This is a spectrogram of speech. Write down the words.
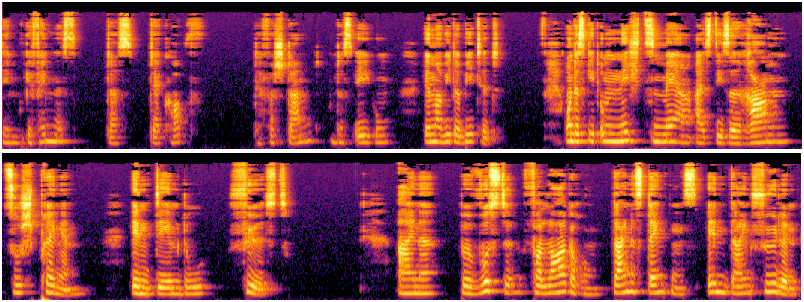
dem Gefängnis, das der Kopf, der Verstand und das Ego immer wieder bietet. Und es geht um nichts mehr als diese Rahmen zu sprengen, indem du fühlst. Eine bewusste Verlagerung deines Denkens in dein Fühlen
